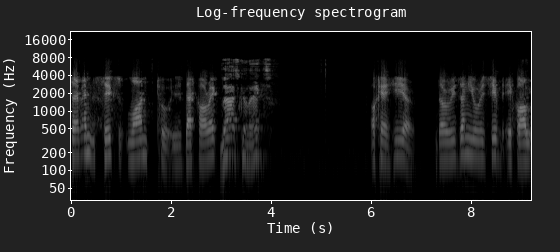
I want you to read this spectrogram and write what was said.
7612, is that correct? That's correct. Okay, here. The reason you received a call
